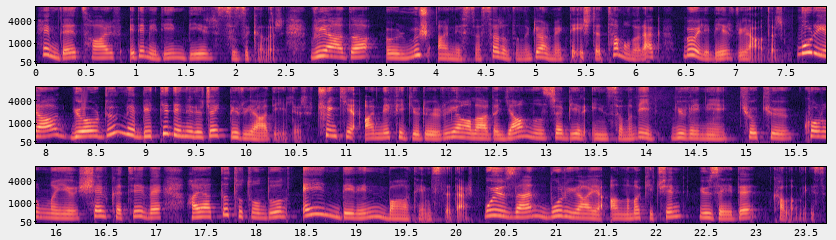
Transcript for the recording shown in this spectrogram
hem de tarif edemediğin bir sızı kalır. Rüyada ölmüş annesine sarıldığını görmek de işte tam olarak böyle bir rüyadır. Bu rüya gördüm ve bitti denilecek bir rüya değildir. Çünkü anne figürü rüyalarda yalnızca bir insanı değil, güveni, kökü, korunmayı, şefkati ve hayatta tutunduğun en derin bağı temsil eder. Bu yüzden bu rüyayı anlamak için yüzeyde kalamayız.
